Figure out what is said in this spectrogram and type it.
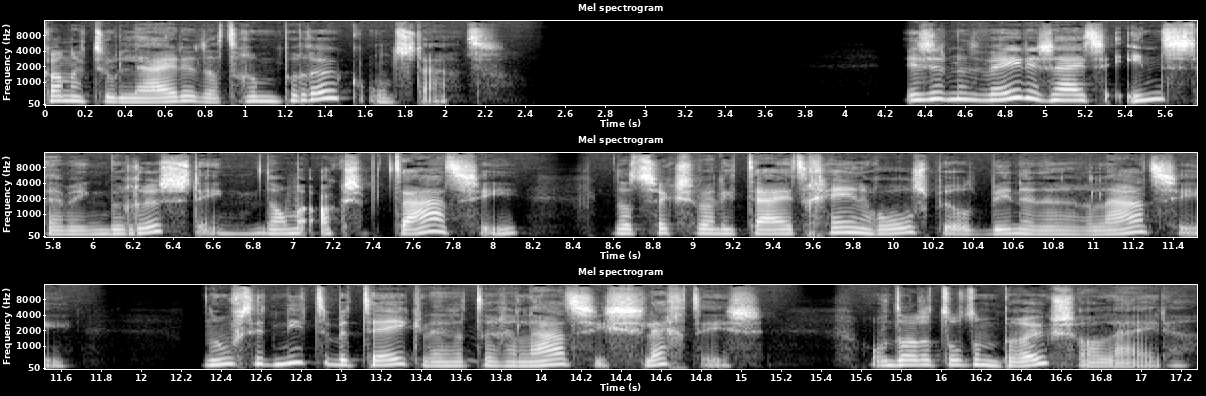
kan ertoe leiden dat er een breuk ontstaat. Is het met wederzijdse instemming, berusting, dan wel acceptatie dat seksualiteit geen rol speelt binnen een relatie, dan hoeft dit niet te betekenen dat de relatie slecht is of dat het tot een breuk zal leiden.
